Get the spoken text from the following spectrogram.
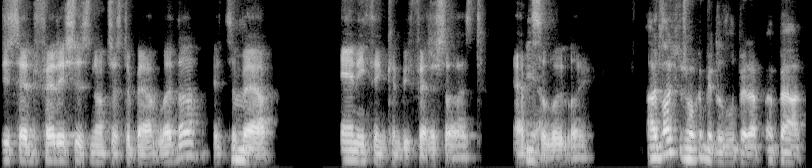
you said fetish is not just about leather, it's Mm. about anything can be fetishized. Absolutely. I'd like to talk a bit, a little bit ab- about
